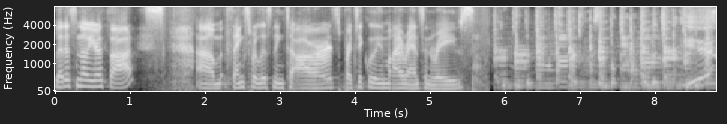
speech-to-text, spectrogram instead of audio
Let us know your thoughts. Um, thanks for listening to ours, particularly my rants and raves. Yeah.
